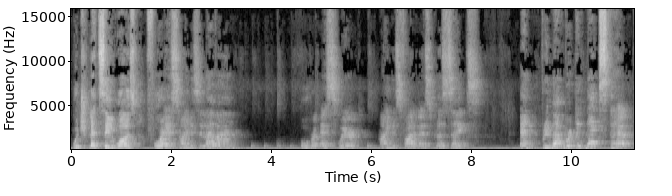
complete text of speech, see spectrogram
which let's say was 4s minus 11 over s squared minus 5s plus 6. And remember, the next step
